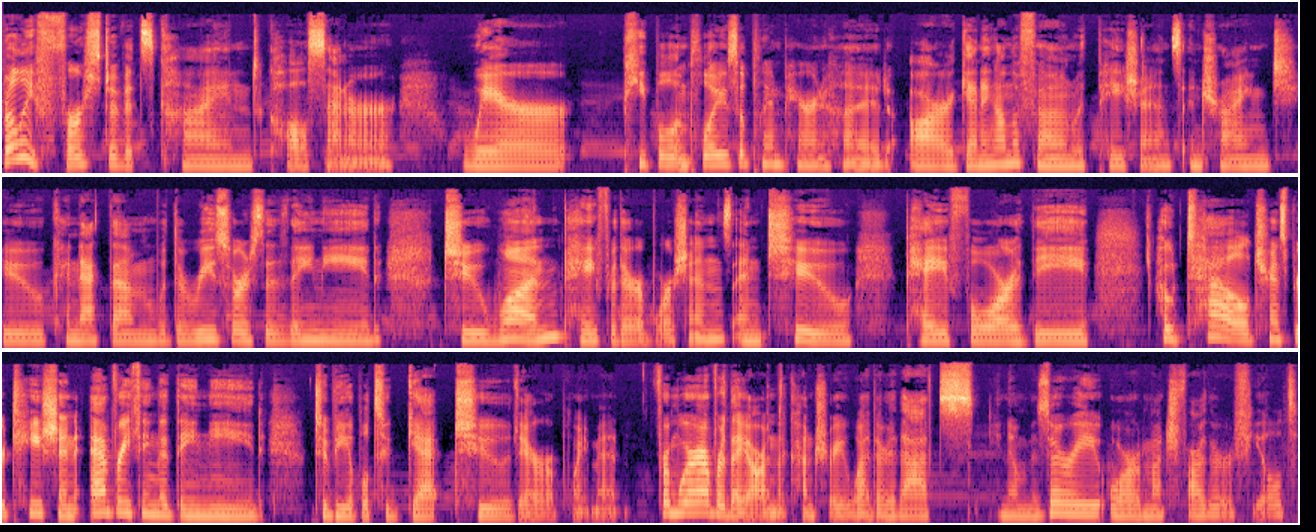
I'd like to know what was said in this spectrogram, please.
really first of its kind call center where people, employees of Planned Parenthood, are getting on the phone with patients and trying to connect them with the resources they need to one, pay for their abortions, and two, pay for the hotel, transportation, everything that they need to be able to get to their appointment from wherever they are in the country, whether that's, you know, Missouri or much farther afield.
